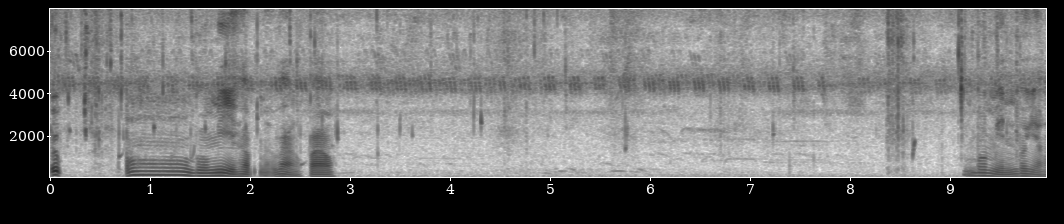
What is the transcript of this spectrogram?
อึ๊บอ๋อบ่มีครับว่างเปล่าบ่เหม็นบ่หยัง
